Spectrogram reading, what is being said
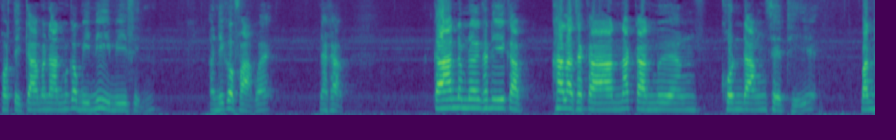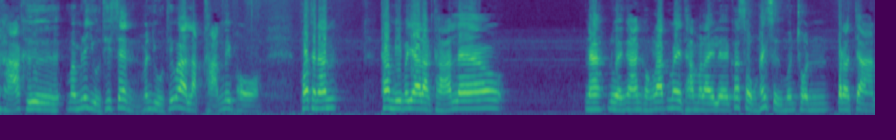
พอติดการพนันมันก็มีหนี้มีสิน อันนี้ก็ฝากไว้นะครับ การดำเนินคดีกับข้าราชการนักการเมืองคนดังเศรษฐี ปัญหาคือมันไม่ได้อยู่ที่เส้น มันอยู่ที่ว่าหลักฐานไม่พอ เพราะฉะนั้นถ้ามีพยานหลักฐานแล้วนะหน่วยงานของรัฐไม่ทำอะไรเลย ก็ส่งให้สื่อมวลชนประจาน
